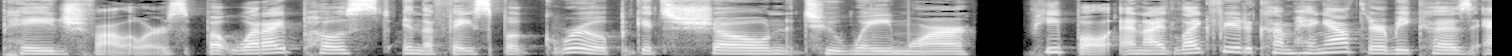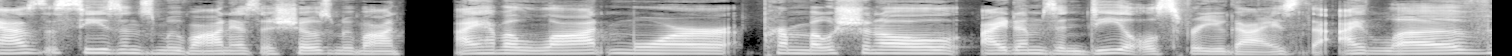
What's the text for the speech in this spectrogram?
page followers. But what I post in the Facebook group gets shown to way more people. And I'd like for you to come hang out there because as the seasons move on, as the shows move on, I have a lot more promotional items and deals for you guys that I love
